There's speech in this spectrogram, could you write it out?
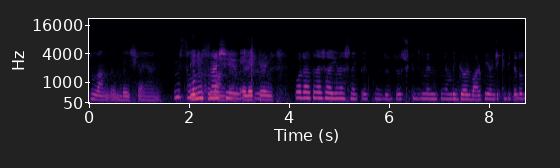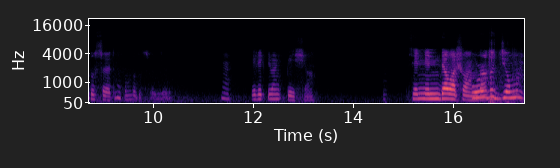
kullandığım bir eşya yani. Salak Benim mısın her kullandığım şeyi? elektronik. Bu arada arkadaşlar yine sinekler için özür diliyoruz. Çünkü bizim evimizin yanında göl var. Bir önceki videoda da söyledim. Bunda da söylüyorum. Hı. Elektronik bir eşya. Senin elinde var şu anda. Bu arada camın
